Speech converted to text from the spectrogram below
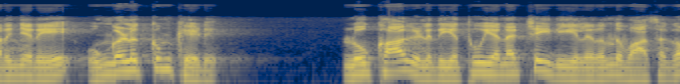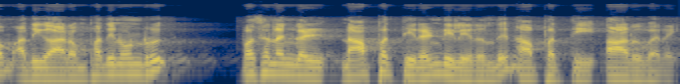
அறிஞரே உங்களுக்கும் கேடு. லூக்கா எழுதிய தூய நற்செய்தியிலிருந்து வாசகம் அதிகாரம் பதினொன்று வசனங்கள் நாற்பத்தி ரெண்டிலிருந்து நாற்பத்தி ஆறு வரை.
